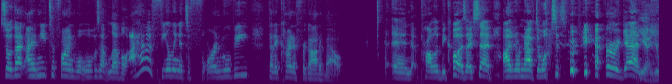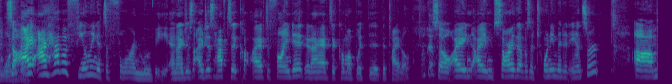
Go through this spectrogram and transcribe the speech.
So that I need to find what what was that level. I have a feeling it's a foreign movie that I kind of forgot about. And probably because I said I don't have to watch this movie ever again. Yeah, you're one So. I, I have a feeling it's a foreign movie, and I just I just have to I have to find it, and I have to come up with the, the title. Okay. So I I'm sorry that was a 20 minute answer, um,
